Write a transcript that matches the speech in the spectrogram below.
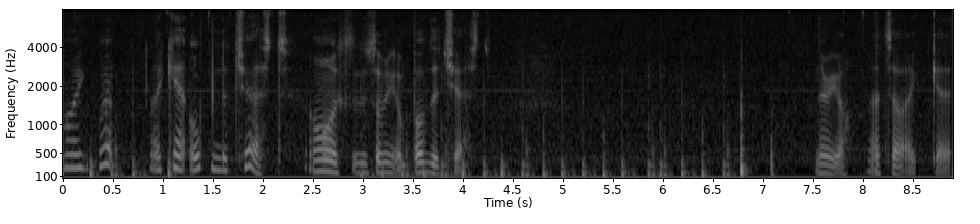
Why? What? I can't open the chest. Oh, there's something above the chest. There we go. That's how I get it.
